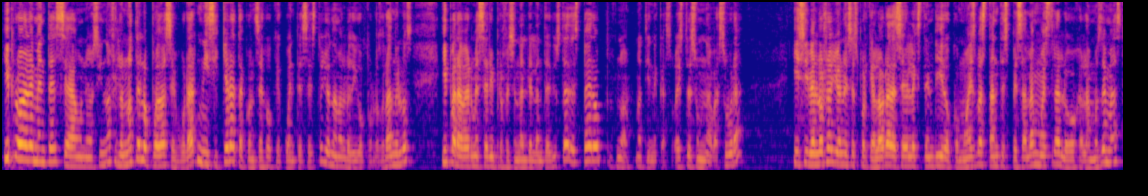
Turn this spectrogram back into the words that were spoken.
Y probablemente sea un eosinófilo. No te lo puedo asegurar. Ni siquiera te aconsejo que cuentes esto. Yo nada más lo digo por los gránulos. Y para verme serio y profesional delante de ustedes. Pero pues, no, no tiene caso. Esto es una basura. Y si ven los rayones es porque a la hora de hacer el extendido, como es bastante espesa la muestra, luego jalamos de más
